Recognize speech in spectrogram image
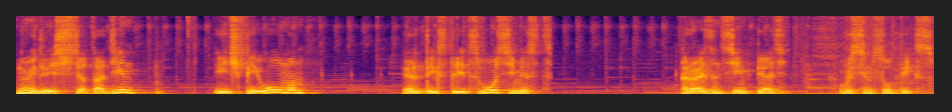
Ну и 261, HP Oman, RTX 3080, Ryzen 7 5 800X.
